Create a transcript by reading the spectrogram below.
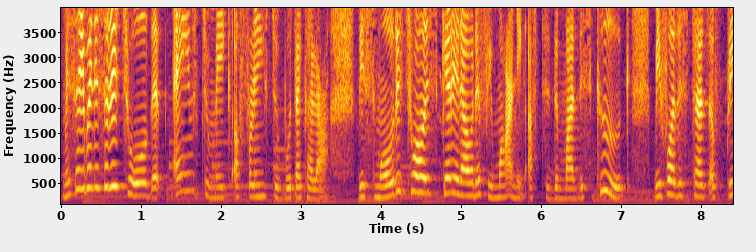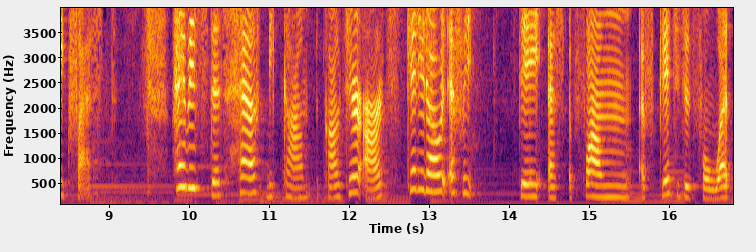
Mesaban is a ritual that aims to make offerings to Butakala. This small ritual is carried out every morning after the mud is cooked before the start of breakfast. Habits that have become a culture are carried out every day as a form of gratitude for what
